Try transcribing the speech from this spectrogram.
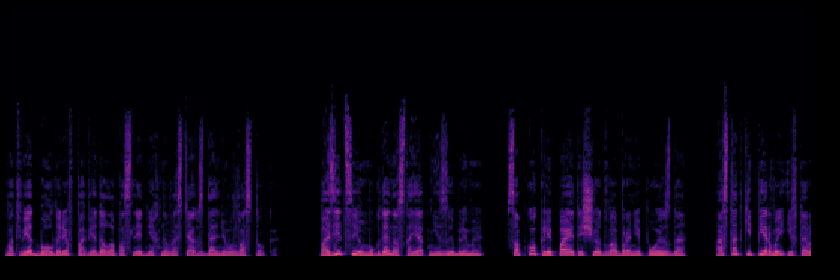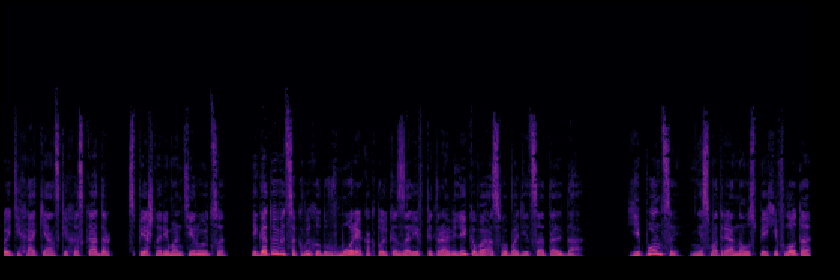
В ответ Болдырев поведал о последних новостях с Дальнего Востока. Позиции у Мугдена стоят незыблемы. Сапко клепает еще два бронепоезда. Остатки первой и второй Тихоокеанских эскадр спешно ремонтируются и готовятся к выходу в море, как только залив Петра Великого освободится ото льда. Японцы, несмотря на успехи флота,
